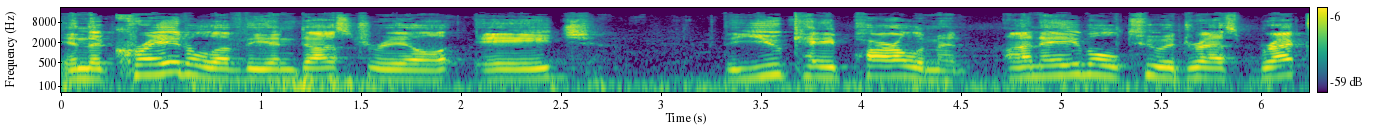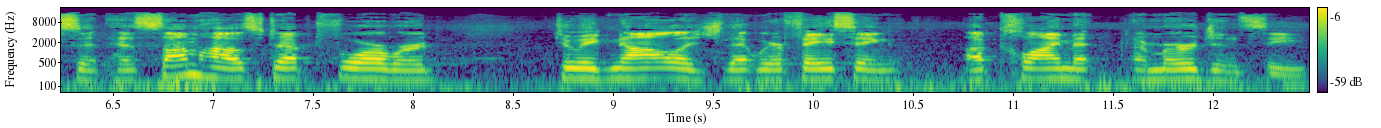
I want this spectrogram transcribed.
In the cradle of the industrial age, the UK Parliament, unable to address Brexit, has somehow stepped forward to acknowledge that we're facing a climate emergency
